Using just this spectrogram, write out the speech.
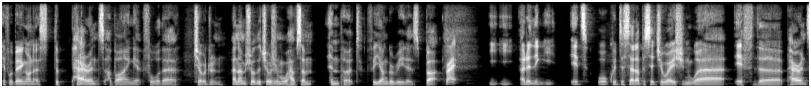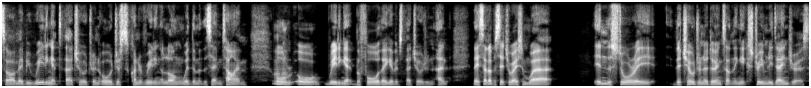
if we're being honest, the parents are buying it for their children. And I'm sure the children will have some input for younger readers, but Right. y- y- I don't think y- it's awkward to set up a situation where if the parents are maybe reading it to their children or just kind of reading along with them at the same time or mm-hmm. or reading it before they give it to their children and they set up a situation where in the story the children are doing something extremely dangerous.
